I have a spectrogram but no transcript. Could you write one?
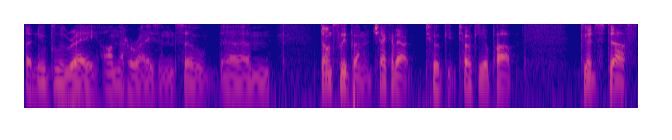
a new Blu-ray on the horizon. So um, don't sleep on it. Check it out. Tokyo, Tokyo Pop, good stuff.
